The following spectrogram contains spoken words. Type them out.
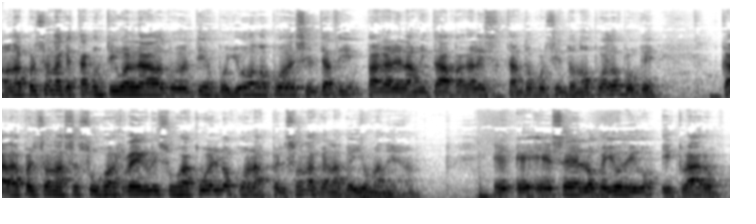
a una persona que está contigo al lado todo el tiempo, yo no puedo decirte a ti, págale la mitad, págale tanto por ciento, no puedo porque cada persona hace sus arreglos y sus acuerdos con las personas con las que ellos manejan. E, e, ese es lo que yo digo y claro,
